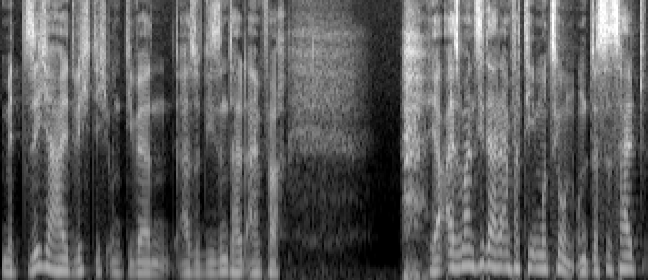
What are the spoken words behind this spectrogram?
mit Sicherheit wichtig und die werden, also die sind halt einfach ja, also man sieht halt einfach die Emotionen. Und das ist halt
